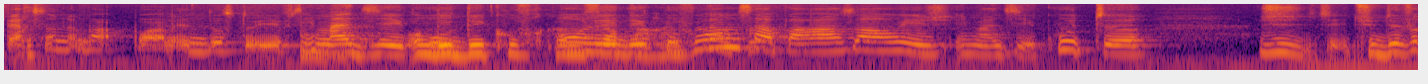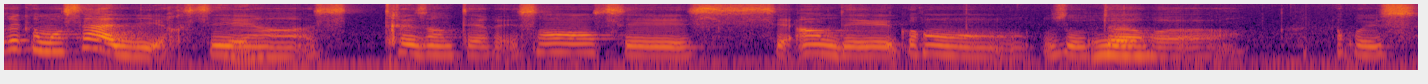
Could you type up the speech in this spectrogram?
personne ne va parler de Dostoïevski. Il m'a dit écoute, on les découvre comme on ça. les découvre comme ça par hasard, oui. Il m'a dit écoute. Euh, tu devrais commencer à lire. C'est très intéressant. C'est un des grands auteurs euh, russes.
